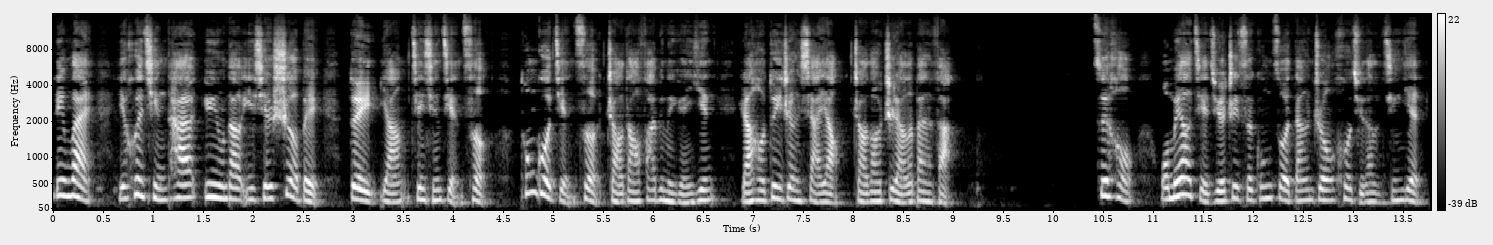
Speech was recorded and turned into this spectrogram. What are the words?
另外，也会请他运用到一些设备，对羊进行检测，通过检测找到发病的原因，然后对症下药，找到治疗的办法。最后，我们要解决这次工作当中获取到的经验。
